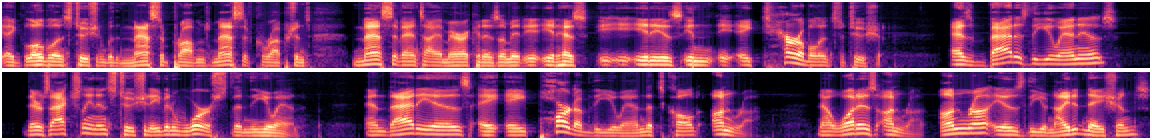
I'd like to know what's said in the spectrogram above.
a global institution with massive problems, massive corruptions, massive anti-Americanism. It, it, it has, it is in a terrible institution. As bad as the UN is, there's actually an institution even worse than the UN. And that is a, a part of the UN that's called UNRWA. Now, what is UNRWA? UNRWA is the United Nations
